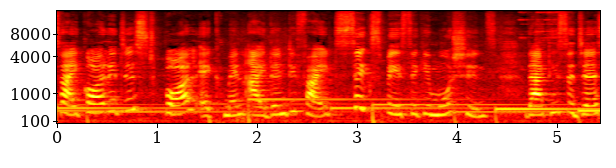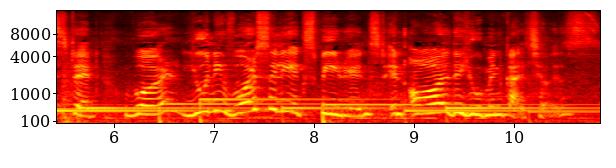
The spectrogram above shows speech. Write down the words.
psychologist Paul Ekman identified six basic emotions that he suggested were universally experienced in all the human cultures.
